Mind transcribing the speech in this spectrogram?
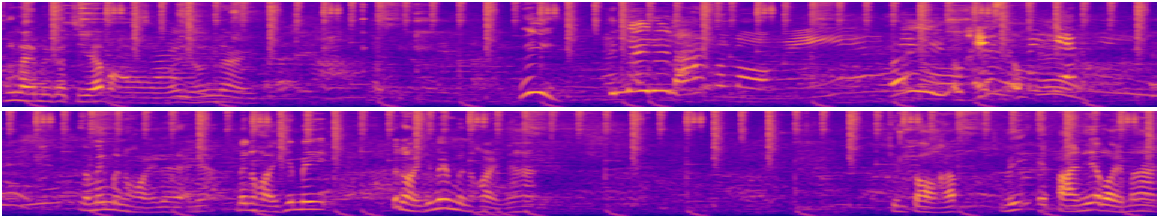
ข้างในมันกระเจี๊ยบอ๋ออยู่ข้างในเฮ้ยกินได้ด้วยละก็ลองไง เฮ้ยโอเคโอเคมันไม่เหมือนหอยเลยอันเนี้ยเป็นหอยที่ไม่เป็นหอยที่ไม่เหมือนหอยนะฮะกินต่อครับวิไอปลานี่อร่อยมาก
